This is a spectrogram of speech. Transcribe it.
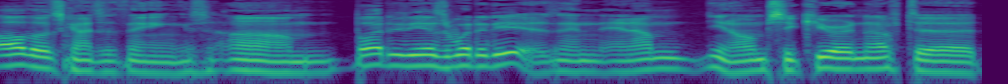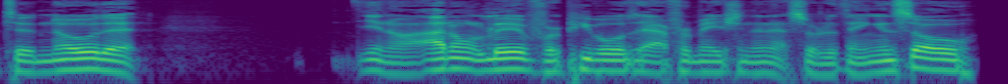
all those kinds of things. Um, but it is what it is and and I'm, you know, I'm secure enough to to know that you know, I don't live for people's affirmation and that sort of thing. And so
